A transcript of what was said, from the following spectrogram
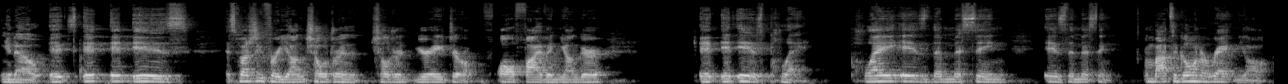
you know, it's it it is especially for young children, children your age are all five and younger. It it is play. Play is the missing is the missing. I'm about to go on a rant, y'all.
